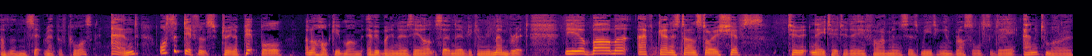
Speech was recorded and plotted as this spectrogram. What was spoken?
other than SITREP, of course, and what's the difference between a pit bull and a hockey mom. Everybody knows the answer, nobody can remember it. The Obama Afghanistan story shifts to NATO today. Foreign ministers meeting in Brussels today and tomorrow.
